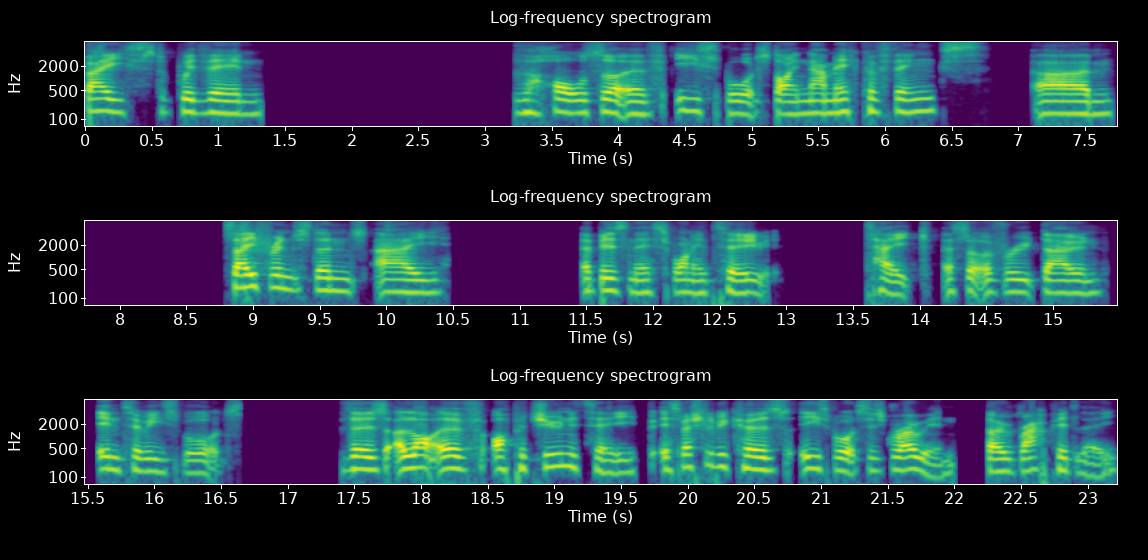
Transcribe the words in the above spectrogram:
based within the whole sort of esports dynamic of things. Um, say, for instance, a a business wanted to take a sort of route down into esports, there's a lot of opportunity, especially because esports is growing so rapidly.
